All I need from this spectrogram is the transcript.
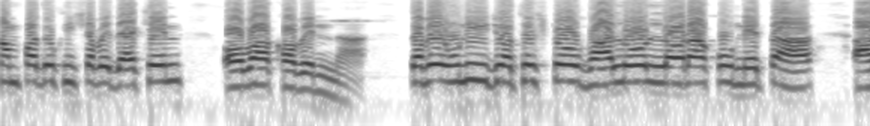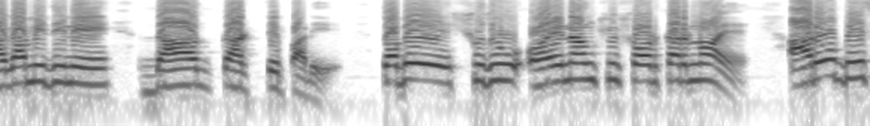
সম্পাদক হিসাবে দেখেন অবাক হবেন না। তবে উনি যথেষ্ট ভালো লড়াকু নেতা, আগামী দিনে দাগ কাটতে পারে। তবে শুধু অয়নাংশু সরকার নয় আরও বেশ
